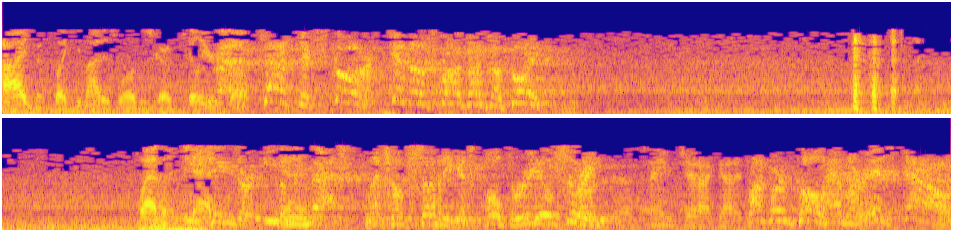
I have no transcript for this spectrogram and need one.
tied. and It's like you might as well just go kill yourself. Fantastic score. Give those frog dogs a point. Laughing and These teams are evenly matched. Let's hope somebody gets pulped real Great. soon. The same Jedi got it. Rotworm ball handler is down.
